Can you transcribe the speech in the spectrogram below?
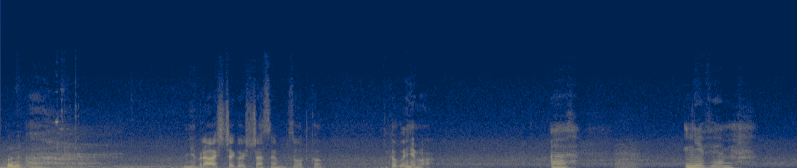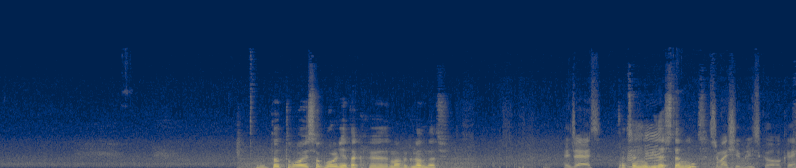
Chyba nie. Nie brałaś czegoś czasem, Złotko? Nikogo nie ma. Ech, nie wiem. No To tło jest ogólnie tak e, ma wyglądać. Hej, Jess, A co, nie widać tam nic? trzymaj się blisko, okej?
